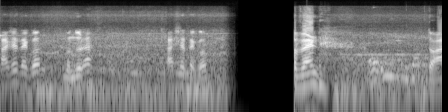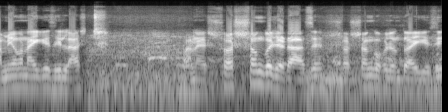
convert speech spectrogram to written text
পাশে দেখো বন্ধুরা, পাশে দেখো। ফ্রেন্ড তো আমি এখন আই গেছি লাস্ট মানে সৎসঙ্গ যেটা আছে, সৎসঙ্গ পর্যন্ত আই গেছি।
